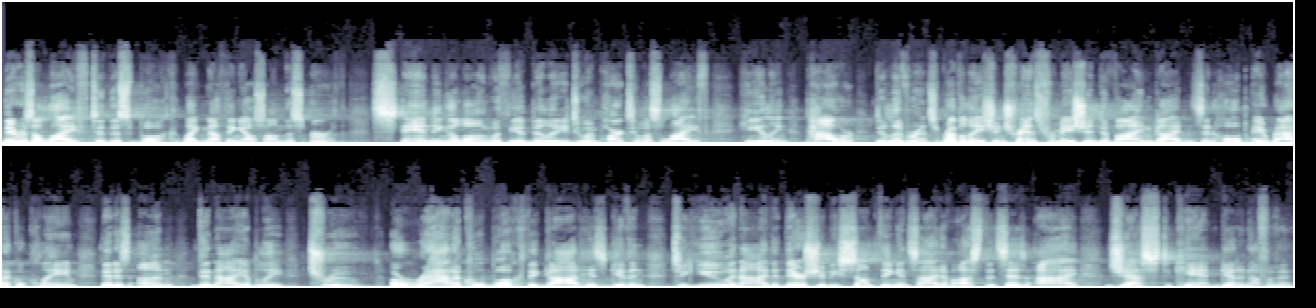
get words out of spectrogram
There is a life to this book like nothing else on this earth, standing alone with the ability to impart to us life healing, power, deliverance, revelation, transformation, divine guidance, and hope, a radical claim that is undeniably true. A radical book that God has given to you and I, that there should be something inside of us that says, I just can't get enough of it.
